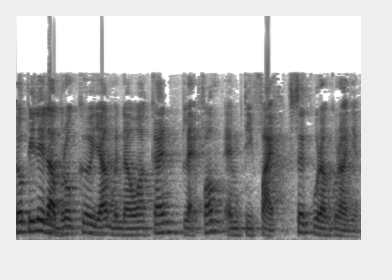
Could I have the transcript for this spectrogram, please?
So pilihlah broker yang menawarkan platform MT5 sekurang-kurangnya.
